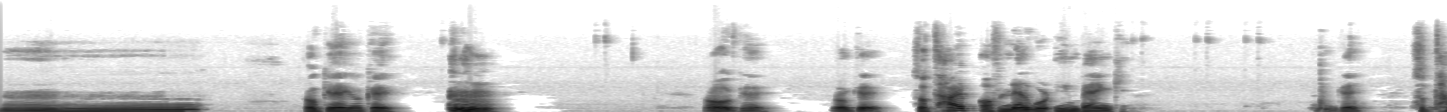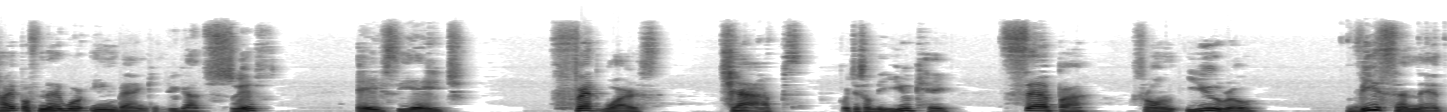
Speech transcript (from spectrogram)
Mm, okay, okay. okay, okay. So type of network in banking. Okay. So type of network in banking, you got SWIFT, ACH, FedWires, CHAPS, which is on the UK, SEPA from Euro, VisaNet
